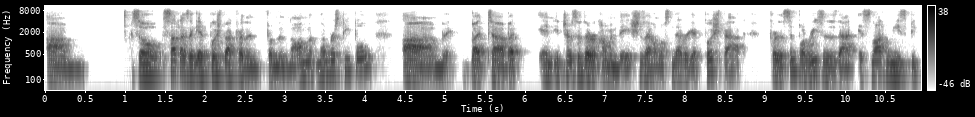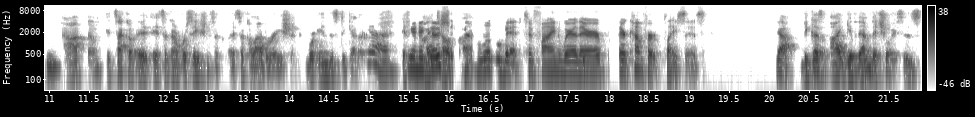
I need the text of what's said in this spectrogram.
Um, so sometimes I get pushback from the from the non-numbers people, um, but uh, but in, in terms of the recommendations, I almost never get pushback for the simple reason is that it's not me speaking at them. It's a it's a conversation. It's a, it's a collaboration. We're in this together. Yeah, if you're negotiating them, a little bit to find where their their comfort place is. Yeah, because I give them the choices.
